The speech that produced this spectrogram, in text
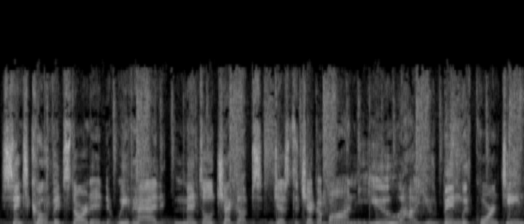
since COVID started, we've had mental checkups just to check up on you, how you've been with quarantine,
